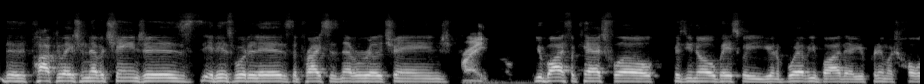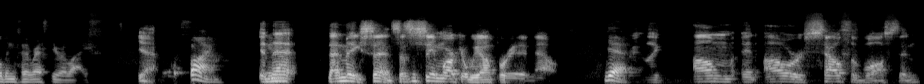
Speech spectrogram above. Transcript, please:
the population never changes. It is what it is. The prices never really change. Right. You buy for cash flow because you know basically you're gonna whatever you buy there, you're pretty much holding for the rest of your life. Yeah. Fine. And that that makes sense. That's the same market we operate in now. Yeah. Like I'm an hour south of Boston,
